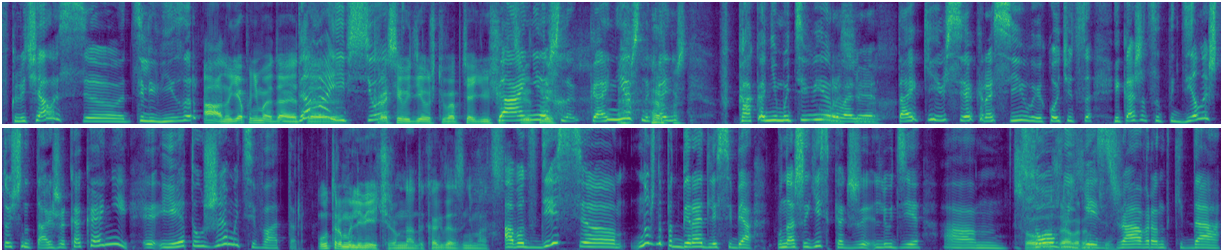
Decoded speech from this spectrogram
включалось э, телевизор. А, ну я понимаю, да, это Да, и всё. красивые девушки в обтягивающих Конечно, цветных. конечно, конечно. Как они мотивировали. Лосинах. Такие все красивые. Хочется... И кажется, ты делаешь точно так же, как и они. Э, И это уже мотиватор. Утром или вечером надо, когда заниматься? А вот здесь э, нужно подбирать для себя. У нас же есть, как же люди, ам, Совы, совы, жаворонки. есть, жаворонки, да.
